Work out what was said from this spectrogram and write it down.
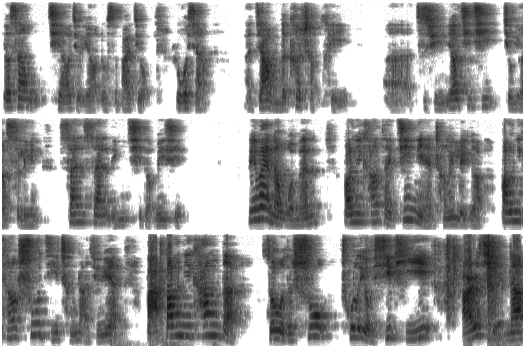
幺三五七幺九幺六四八九。如果想啊加我们的课程，可以呃咨询幺七七九幺四零三三零七的微信。另外呢，我们邦尼康在今年成立了一个邦尼康书籍成长学院，把邦尼康的。所有的书除了有习题，而且呢，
